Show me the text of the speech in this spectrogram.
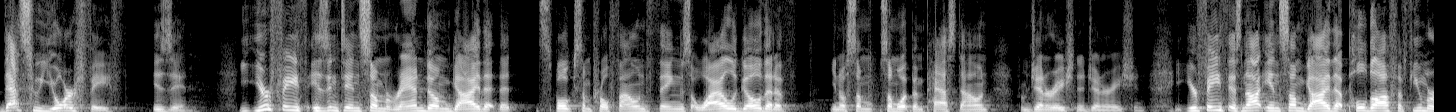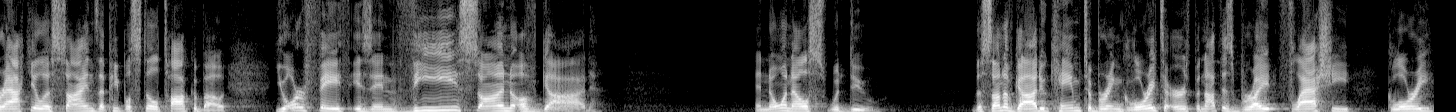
That's who your faith is in. Your faith isn't in some random guy that, that spoke some profound things a while ago that have you know, some, somewhat been passed down from generation to generation. Your faith is not in some guy that pulled off a few miraculous signs that people still talk about. Your faith is in the Son of God. And no one else would do the Son of God who came to bring glory to earth, but not this bright, flashy glory,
